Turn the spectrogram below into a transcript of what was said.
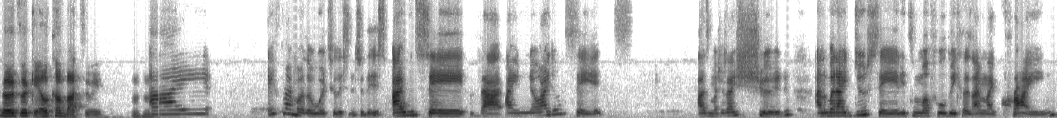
no, it's okay. It'll come back to me. Mhm. I if my mother were to listen to this, I would say that I know I don't say it as much as I should. And when I do say it, it's muffled because I'm like crying.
